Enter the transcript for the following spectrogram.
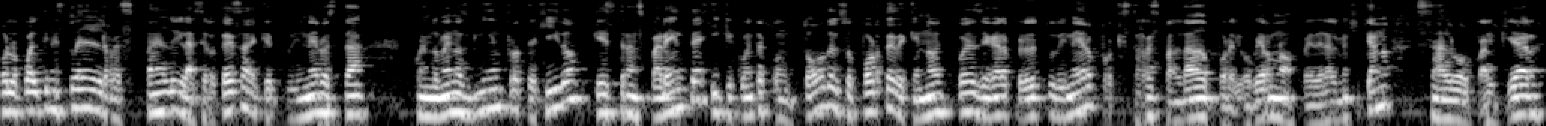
por lo cual tienes todo el respaldo y la certeza de que tu dinero está cuando menos bien protegido, que es transparente y que cuenta con todo el soporte de que no puedes llegar a perder tu dinero porque está respaldado por el gobierno federal mexicano, salvo cualquier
